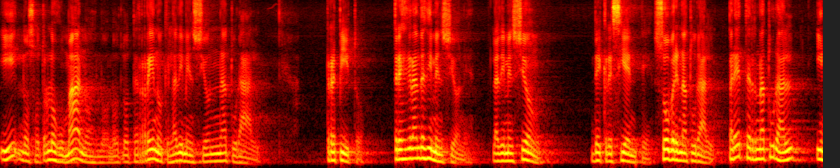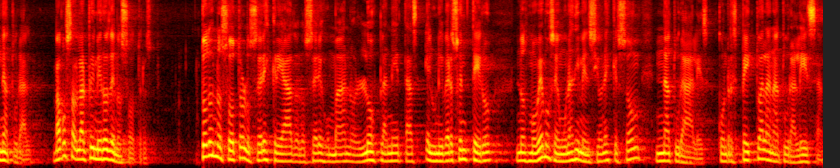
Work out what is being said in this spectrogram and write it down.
y nosotros los humanos, lo, terreno, que es la dimensión natural. Repito, tres grandes dimensiones. La dimensión decreciente, sobrenatural, preternatural y natural. Vamos a hablar primero de nosotros. Todos nosotros, los seres creados, los seres humanos, los planetas, el universo entero, nos movemos en unas dimensiones que son naturales, con respecto a la naturaleza.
